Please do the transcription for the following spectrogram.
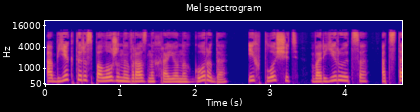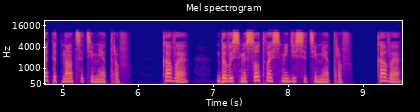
Объекты расположены в разных районах города, их площадь варьируется от 115 метров КВ до 880 метров КВ.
